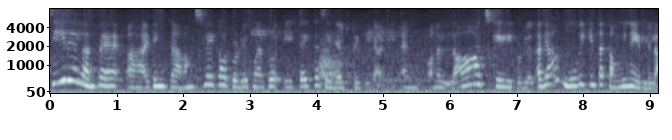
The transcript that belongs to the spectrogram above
ಸೀರಿಯಲ್ ಅಂದರೆ ಐ ಥಿಂಕ್ ಹಂಸ್ಲೇಖ ಅವ್ರು ಪ್ರೊಡ್ಯೂಸ್ ಮಾಡಿರೋ ಏಕೈಕ ಸೀರಿಯಲ್ ಪ್ರೀತಿಗಾಗಿ ಆ್ಯಂಡ್ ಆನ್ ಅ ಲಾರ್ಜ್ ಸ್ಕೇಲಿ ಪ್ರೊಡ್ಯೂಸ್ ಅದು ಯಾವ್ದು ಮೂವಿಗಿಂತ ಕಮ್ಮಿನೇ ಇರಲಿಲ್ಲ.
